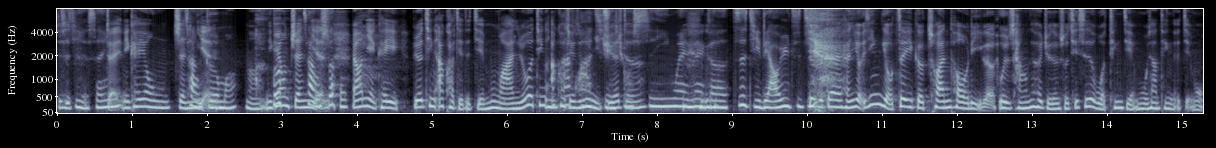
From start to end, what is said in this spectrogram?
就是自己的声音，对，你可以用真唱言歌吗？嗯，你可以用真言，然后你也可以，比如听阿垮姐的节目啊。你如果听阿垮姐的节目，阿你觉得是因为那个自己疗愈自己对，不 对？很有，已经有这一个穿透力了。我常常会觉得说，其实我听节目，像听你的节目，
